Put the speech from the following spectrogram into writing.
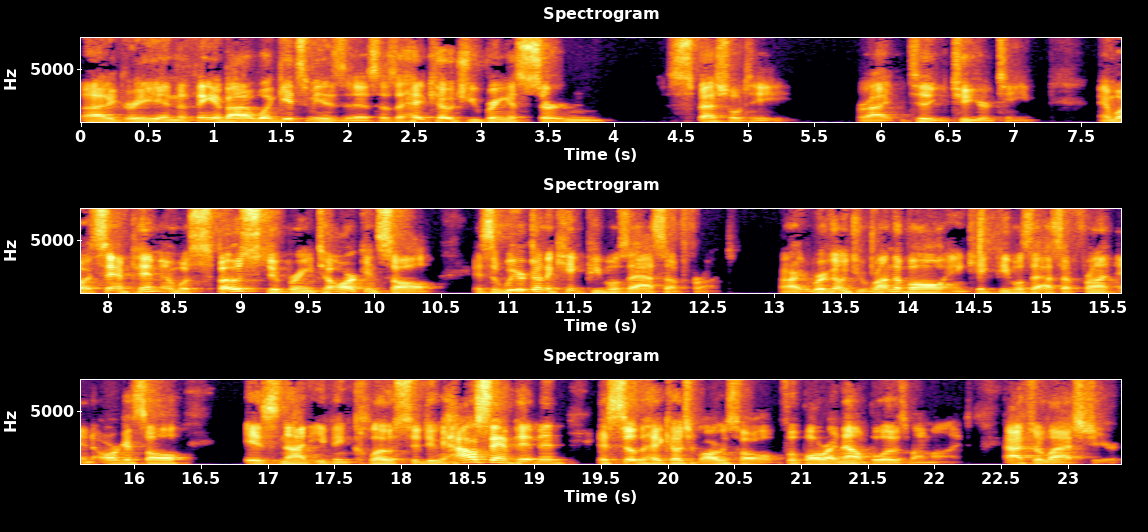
I'd agree. And the thing about it, what gets me is this as a head coach, you bring a certain specialty, right, to, to your team. And what Sam Pittman was supposed to bring to Arkansas is that we are going to kick people's ass up front. All right. We're going to run the ball and kick people's ass up front. And Arkansas is not even close to doing how Sam Pittman is still the head coach of Arkansas football right now blows my mind after last year.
